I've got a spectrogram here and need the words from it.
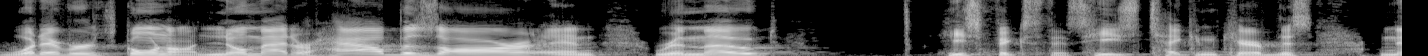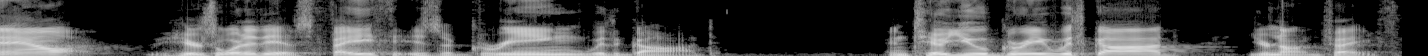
whatever's going on. No matter how bizarre and remote, He's fixed this. He's taken care of this. Now, here's what it is faith is agreeing with God. Until you agree with God, you're not in faith.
